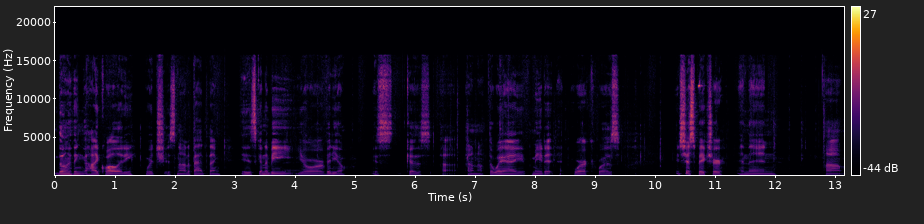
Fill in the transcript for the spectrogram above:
the only thing high quality, which is not a bad thing, is going to be your video. Is because, uh, I don't know, the way I made it work was it's just a picture and then um,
